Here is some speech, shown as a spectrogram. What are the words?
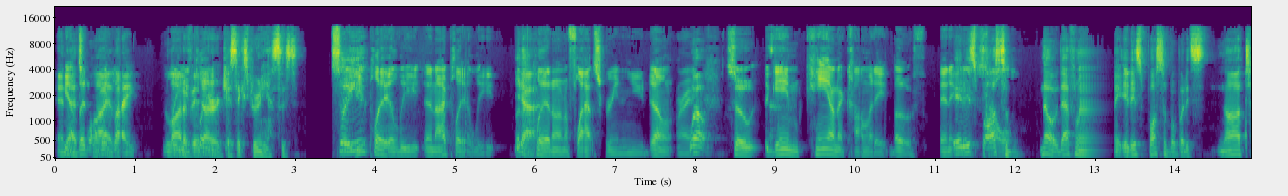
And Yeah, that's but- why but- like a lot of it play- are just experiences. So but you, you play elite and I play elite, but I play it on a flat screen and you don't, right? Well, so the game can accommodate both, and it, it can possible. No, definitely it is possible, but it's not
